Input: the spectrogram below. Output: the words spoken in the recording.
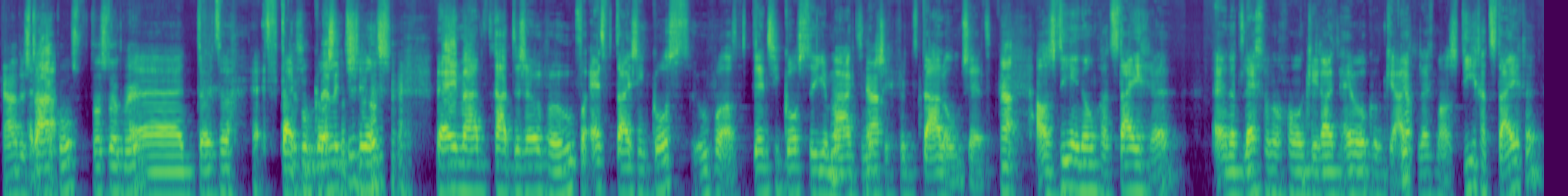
Ja, dus takels, wat was het ook weer? Uh, total advertising cost of sales. Nee, maar het gaat dus over hoeveel advertising kost, hoeveel advertentiekosten je maakt ten opzichte van de totale omzet. Ja. Als die enorm gaat stijgen, en dat leggen we nog gewoon een keer uit, hebben we ook een keer uitgelegd. Maar als die gaat stijgen,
